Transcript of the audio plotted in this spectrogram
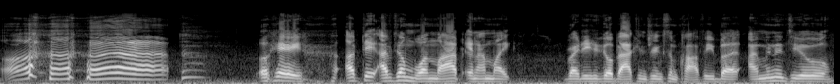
okay, update. I've done one lap and I'm like ready to go back and drink some coffee, but I'm gonna do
